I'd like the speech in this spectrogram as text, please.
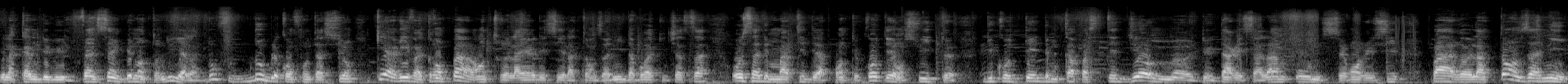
de la CAN 2025 bien entendu. Il y a la dou- double confrontation qui arrive à grands pas entre la RDC et la Tanzanie. D'abord à Kinshasa au stade de Martyrs de la Pentecôte et ensuite du côté de Mkapa Stadium euh, de Dar es Salaam où nous serons réussis par euh, la Tanzanie.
